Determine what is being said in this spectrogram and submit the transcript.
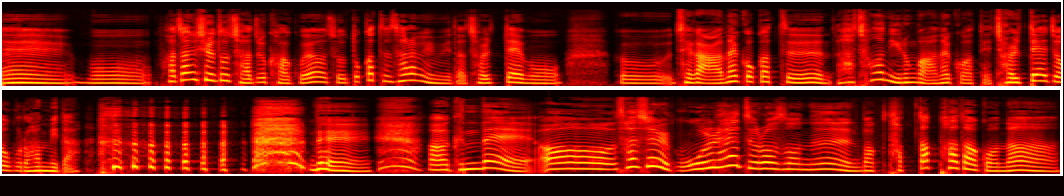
예, 뭐, 화장실도 자주 가고요. 저 똑같은 사람입니다. 절대 뭐, 그, 제가 안 할 것 같은, 아, 청아이 이런 거 안 할 것 같아. 절대적으로 합니다. 네. 아, 근데, 어, 사실 올해 들어서는 막 답답하다거나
